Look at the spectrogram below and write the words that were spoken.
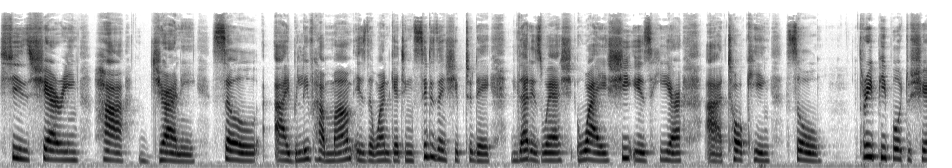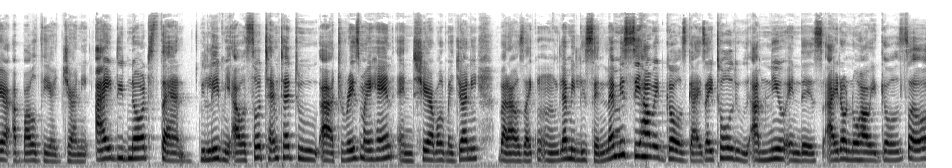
she's sharing her journey. So I believe her mom is the one getting citizenship today. That is where she, why she is here uh, talking. So three people to share about their journey. I did not stand. Believe me, I was so tempted to uh, to raise my hand and share about my journey, but I was like, let me listen. Let me see how it goes, guys. I told you I'm new in this. I don't know how it goes, so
